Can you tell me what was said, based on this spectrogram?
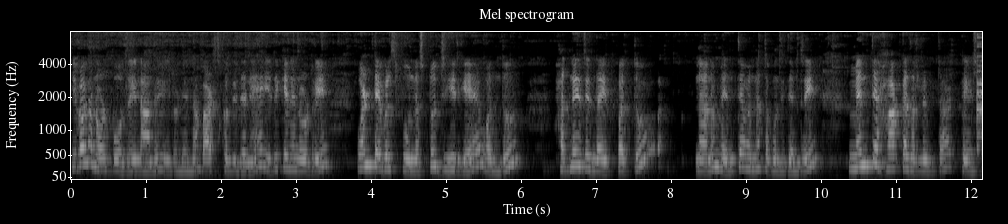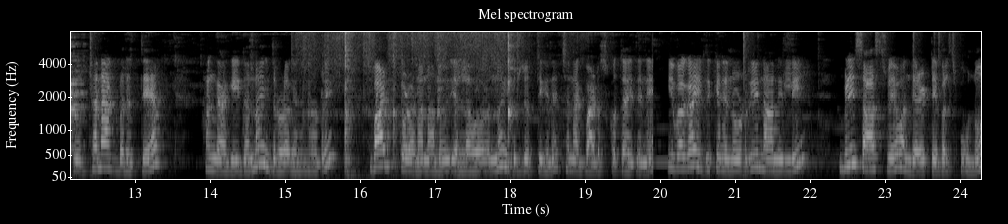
ಇವಾಗ ನೋಡ್ಬೋದು ನಾನು ಈರುಳ್ಳಿಯನ್ನು ಬಾಡಿಸ್ಕೊಂಡಿದ್ದೇನೆ. ಇದಕ್ಕೇ ನೋಡಿರಿ ಒನ್ ಟೇಬಲ್ ಸ್ಪೂನಷ್ಟು ಜೀರಿಗೆ, ಒಂದು ಹದಿನೈದರಿಂದ ಇಪ್ಪತ್ತು ನಾನು ಮೆಂತ್ಯವನ್ನು ತೊಗೊಂಡಿದ್ದೇನೆ ರೀ ಮೆಂತ್ಯ ಹಾಕೋದ್ರಲಿಂತ ಟೇಸ್ಟು ಚೆನ್ನಾಗಿ ಬರುತ್ತೆ. ಹಾಗಾಗಿ ಇದನ್ನು ಇದರೊಳಗೆ ನೋಡ್ರಿ. ಬಾಡಿಸ್ಕೊಳ್ಳೋಣ ನಾನು ಎಲ್ಲವನ್ನು ಇದ್ರ ಜೊತೆಗೇ ಚೆನ್ನಾಗಿ ಬಾಡಿಸ್ಕೊತಾ ಇದ್ದೀನಿ. ಇವಾಗ ಇದಕ್ಕೇ ನೋಡ್ರಿ, ನಾನಿಲ್ಲಿ ಬಿಳಿ ಸಾಸಿವೆ ಒಂದೆರಡು ಟೇಬಲ್ ಸ್ಪೂನು,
